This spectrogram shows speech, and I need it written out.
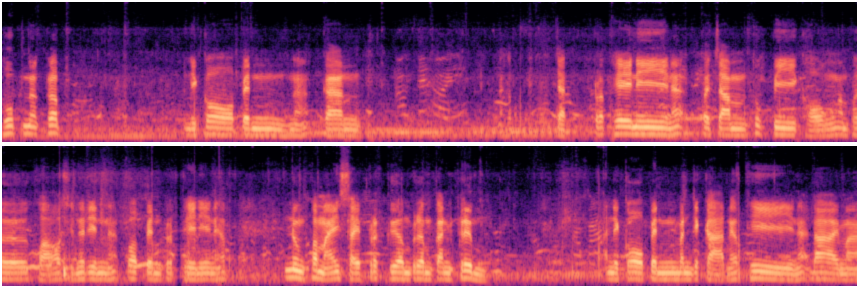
YouTube นะครับ อันนี้ก็เป็นนะการนะครับจัดประเพณีนะประจำทุกปีของอำเภอขวาวสินรินนะก็เป็นประเพณีนะครับ นุ่งผ้าไหมใส่ประเกือมเรื่มกันกรึมอันนี้ก็เป็นบรรยากาศนะครับที่นะได้มา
